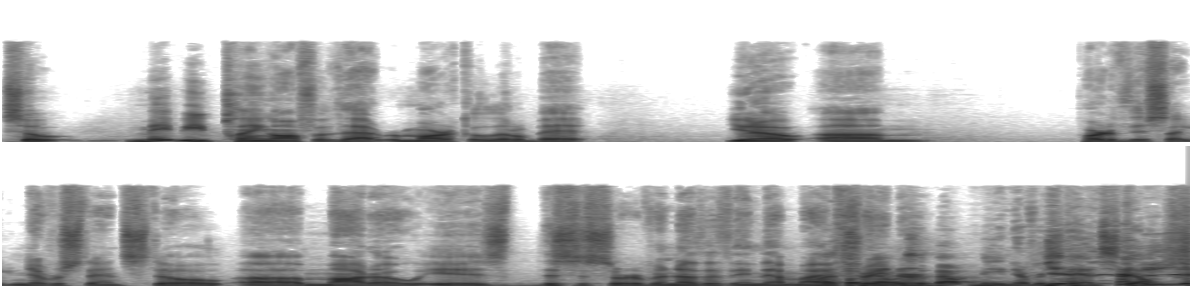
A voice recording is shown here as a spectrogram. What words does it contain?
So maybe playing off of that remark a little bit, you know, um, part of this like never stand still uh, motto is this is sort of another thing that my I thought trainer that was about me never stand still yeah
